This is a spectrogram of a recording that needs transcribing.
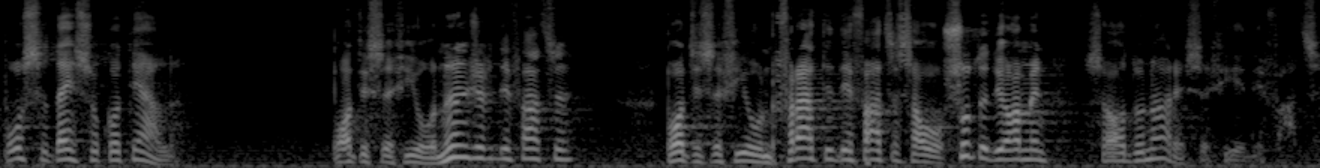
poți să dai socoteală. Poate să fie un înger de față, poate să fie un frate de față sau o sută de oameni sau o adunare să fie de față.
